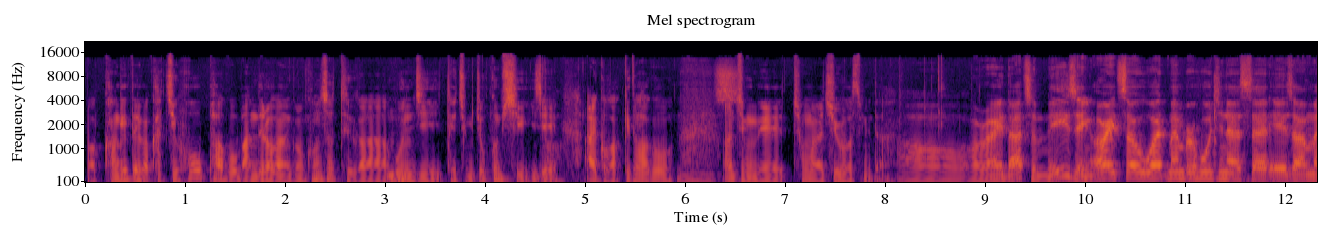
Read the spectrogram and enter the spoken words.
막 관객들과 같이 호흡하고 만들어가는 그런 콘서트가 뭔지 대충 조금씩 이제 알것 같기도 하고 Nice. 아무튼 네 정말 즐거웠습니다. Oh, all right, that's amazing. All right, so what member Hojin has said is, um,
